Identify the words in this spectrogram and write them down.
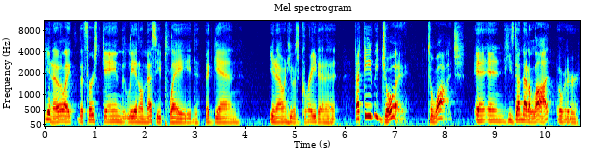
you know, like the first game that Lionel Messi played again, you know, and he was great in it. That gave me joy to watch. And, and he's done that a lot over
